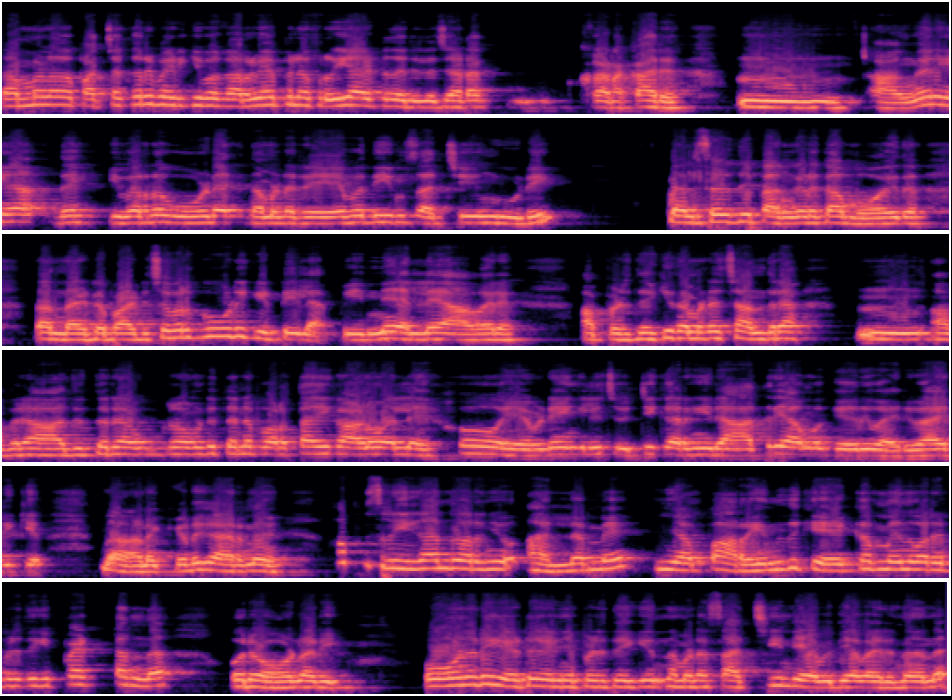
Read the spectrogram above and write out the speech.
നമ്മൾ പച്ചക്കറി മേടിക്കുമ്പോ കറിവേപ്പില ഫ്രീ ആയിട്ട് തരില്ല ചേട്ടാ കടക്കാര്? ഉം അങ്ങനെയാ ദേ ഇവരുടെ കൂടെ നമ്മുടെ രേവതിയും സച്ചിയും കൂടി മത്സരത്തിൽ പങ്കെടുക്കാൻ പോയത് നന്നായിട്ട് പഠിച്ചവർക്ക് കൂടി കിട്ടിയില്ല. പിന്നെ അല്ലേ അവർ? അപ്പോഴത്തേക്ക് നമ്മുടെ ചന്ദ്ര അവർ ആദ്യത്തെ ഗ്രൗണ്ടിൽ തന്നെ പുറത്തായി കാണുമല്ലേ ഓ എവിടെയെങ്കിലും ചുറ്റിക്കറങ്ങി രാത്രി ആകുമ്പോൾ കയറി വരുമായിരിക്കും നാണക്കേട് കാരണം. അപ്പൊ ശ്രീകാന്ത് പറഞ്ഞു അല്ലമ്മേ ഞാൻ പറയുന്നത് കേക്കമ്മേ എന്ന് പറയുമ്പോഴത്തേക്ക് പെട്ടെന്ന് ഒരു ഓണടി. ഓണടി കേട്ട് കഴിഞ്ഞപ്പോഴത്തേക്കും നമ്മുടെ സച്ചിൻ രേവതിയ വരുന്നതെന്ന്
